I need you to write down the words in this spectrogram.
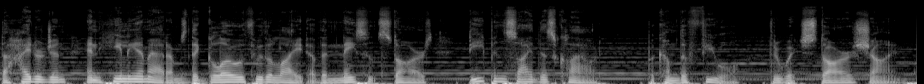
The hydrogen and helium atoms that glow through the light of the nascent stars deep inside this cloud become the fuel through which stars shine.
